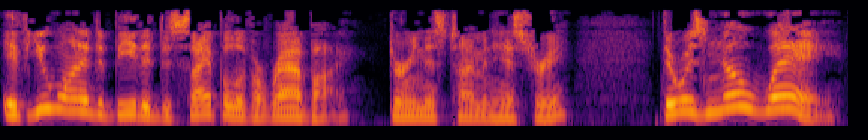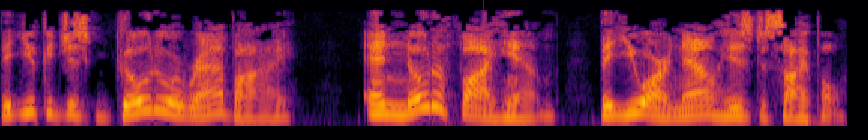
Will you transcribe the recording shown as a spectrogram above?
If you wanted to be the disciple of a rabbi during this time in history, there was no way that you could just go to a rabbi and notify him that you are now his disciple.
